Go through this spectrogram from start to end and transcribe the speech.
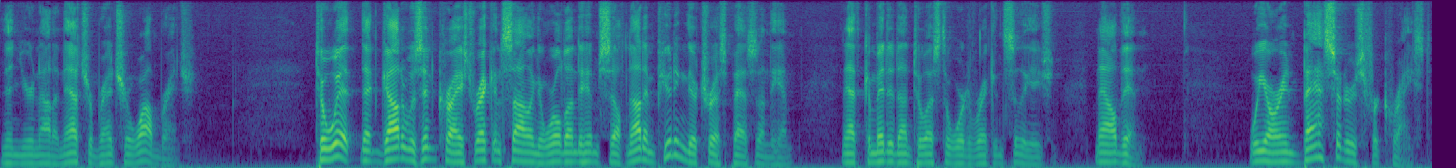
Then you're not a natural branch, you're a wild branch. To wit, that God was in Christ reconciling the world unto himself, not imputing their trespasses unto him, and hath committed unto us the word of reconciliation. Now then, we are ambassadors for Christ.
